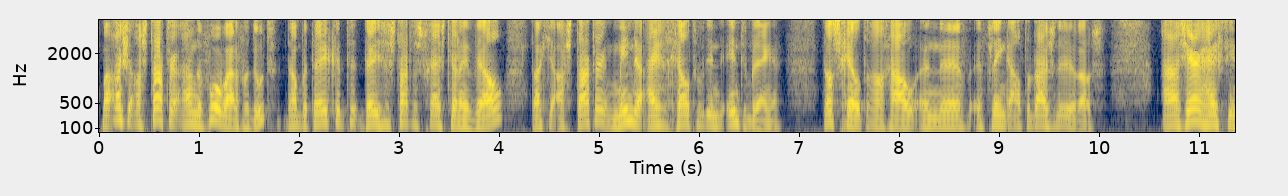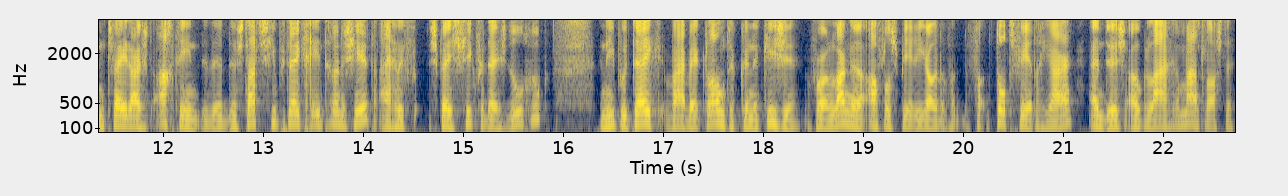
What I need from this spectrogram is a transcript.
Maar als je als starter aan de voorwaarden voldoet, dan betekent deze startersvrijstelling wel dat je als starter minder eigen geld hoeft in, in te brengen. Dat scheelt er al gauw een, eh, een flink aantal duizenden euro's. ASR heeft in 2018 de, de startershypotheek geïntroduceerd, eigenlijk specifiek voor deze doelgroep. Een hypotheek waarbij klanten kunnen kiezen voor een langere aflosperiode van, tot 40 jaar en dus ook lagere maandlasten.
